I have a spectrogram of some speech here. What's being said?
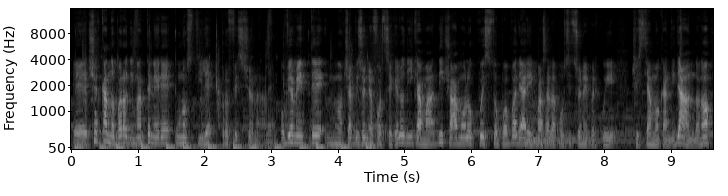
eh, cercando però di mantenere uno stile professionale. Ovviamente non c'è bisogno forse che lo dica, ma diciamolo, questo può variare in base alla posizione per cui ci stiamo candidando, no?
